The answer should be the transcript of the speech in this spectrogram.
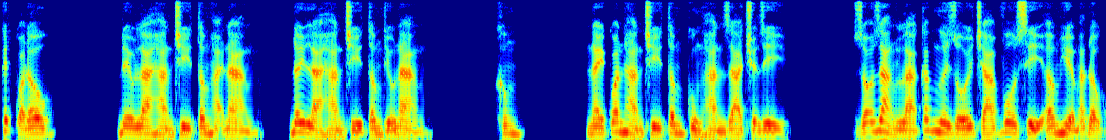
Kết quả đâu? Đều là hàn trì tâm hại nàng, đây là hàn trì tâm thiếu nàng. Không. Này quan hàn trì tâm cùng hàn ra chuyện gì? Rõ ràng là các ngươi dối trá vô sỉ âm hiểm ác độc.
